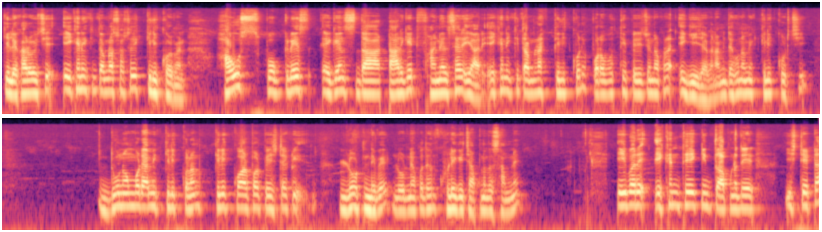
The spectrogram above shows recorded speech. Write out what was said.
কি লেখা রয়েছে? এইখানে কিন্তু আমরা সরাসরি ক্লিক করবেন। House progress against the target financial year এখানে কিন্তু আপনারা ক্লিক করে পরবর্তী পেজের জন্য আপনারা এগিয়ে যাবেন। আমি দেখুন, আমি ক্লিক করছি। দু নম্বরে আমি ক্লিক করলাম ক্লিক করার পর পেজটা একটু লোড নেবে। লোড নেওয়ার পর দেখুন খুলে গেছে আপনাদের সামনে। এইবারে এখান থেকে কিন্তু আপনাদের স্টেটটা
